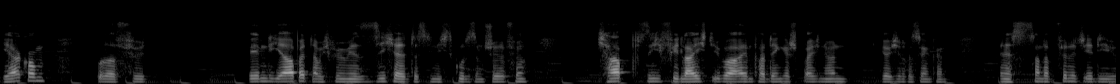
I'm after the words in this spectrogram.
herkommen oder für wen die arbeiten, aber ich bin mir sicher, dass die nichts Gutes im Schild führen. Ich habe sie vielleicht über ein paar Dinge sprechen hören, die euch interessieren können. Wenn ihr es habt, findet ihr die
